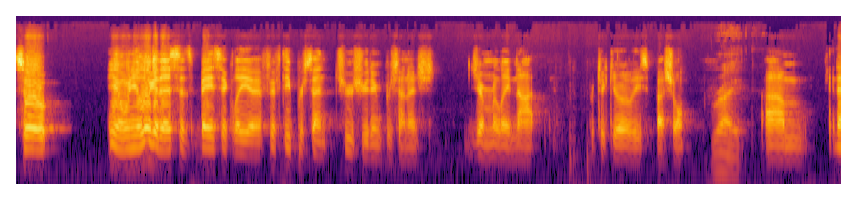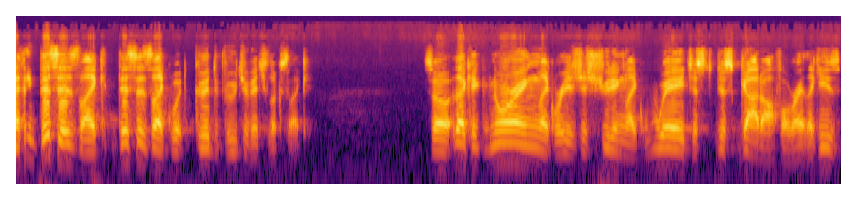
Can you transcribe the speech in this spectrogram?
So, you know, when you look at this, it's basically a 50% true shooting percentage, generally not particularly special. Right. Um, and I think this is like this is like what good Vucevic looks like. So like ignoring like where he's just shooting like way just just god awful, right? Like he's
